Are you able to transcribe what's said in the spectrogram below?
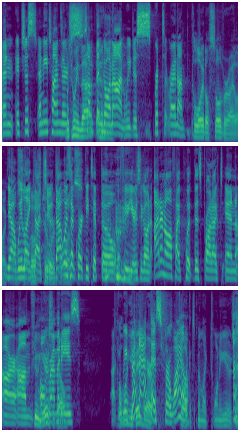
And it's just anytime there's something going on, we just spritz it right on. colloidal silver. I like. Yeah, we like Those that too. That was a quirky tip though a few years ago, and I don't know if I put this product in our um, home remedies. ago. Uh, How We've been, been at this for a I feel while. like it's been like twenty years.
